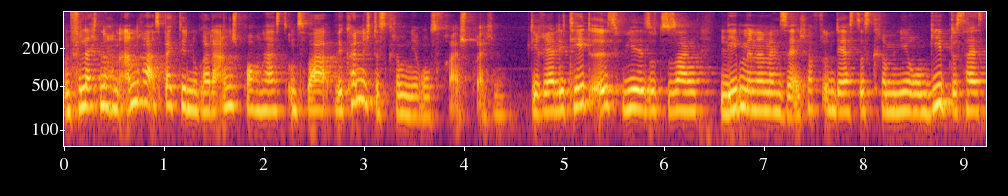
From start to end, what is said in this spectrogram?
Und vielleicht noch ein anderer Aspekt, den du gerade angesprochen hast, und zwar, wir können nicht diskriminierungsfrei sprechen. Die Realität ist, wir sozusagen leben in einer Gesellschaft, in der es Diskriminierung gibt. Das heißt,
